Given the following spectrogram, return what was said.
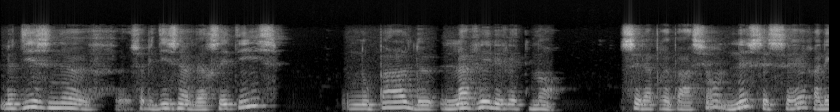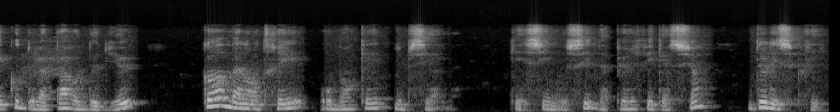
Le 19, chapitre 19, verset 10, nous parle de laver les vêtements. C'est la préparation nécessaire à l'écoute de la parole de Dieu, comme à l'entrée au banquet nuptial, qui est signe aussi de la purification de l'esprit.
